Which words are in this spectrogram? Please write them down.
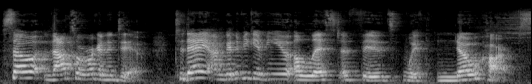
So that's what we're gonna do. Today, I'm gonna be giving you a list of foods with no carbs.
